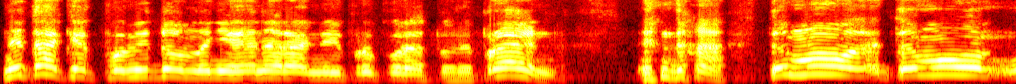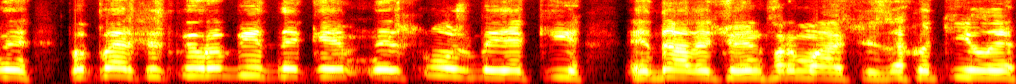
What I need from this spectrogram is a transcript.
не так як повідомлення Генеральної прокуратури. Правильно? Да. Тому, тому, е, по-перше, співробітники е, служби, які е, дали цю інформацію, захотіли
